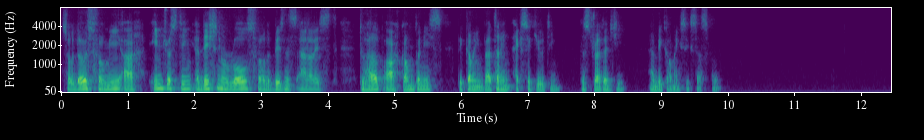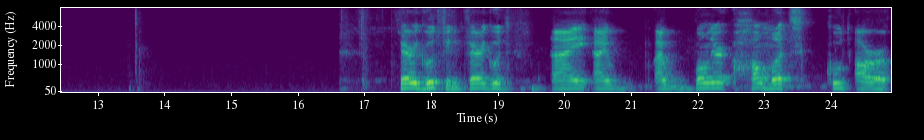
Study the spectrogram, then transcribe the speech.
So those for me are interesting additional roles for the business analyst to help our companies becoming better in executing the strategy and becoming successful. Very good, Filip. Very good. I I I wonder how much could our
